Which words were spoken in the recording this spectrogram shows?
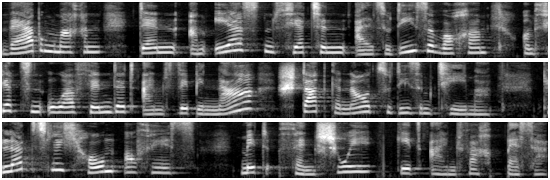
Werbung machen, denn am 1.4., also diese Woche, um 14 Uhr findet ein Webinar statt, genau zu diesem Thema. Plötzlich Homeoffice mit Feng Shui geht's einfach besser.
